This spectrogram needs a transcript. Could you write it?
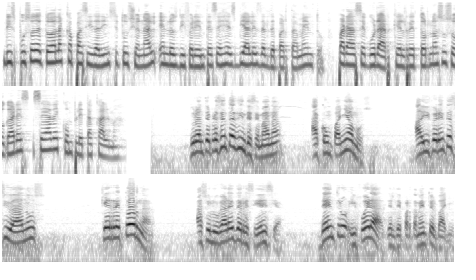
dispuso de toda la capacidad institucional en los diferentes ejes viales del departamento, para asegurar que el retorno a sus hogares sea de completa calma. Durante el presente fin de semana, acompañamos a diferentes ciudadanos que retornan a sus lugares de residencia, dentro y fuera del departamento del Valle.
